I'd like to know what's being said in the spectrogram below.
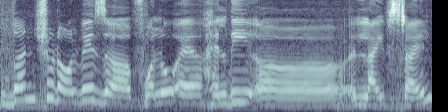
one should always uh, follow a healthy uh, lifestyle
